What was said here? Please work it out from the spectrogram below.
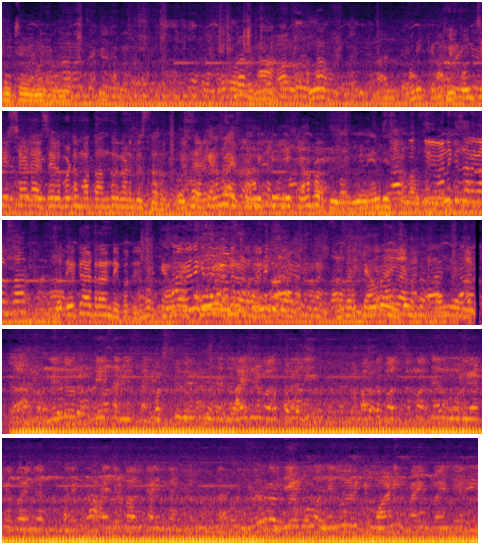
కొంచెం వెనక్కి కొంచెం ఇటు సైడ్ సైడ్ బట్టి మొత్తం అందరూ కనిపిస్తారు. ఈ సైడ్ కెమెరా ఇస్తాం మీకు మీకు కనపడుతుంది మేము ఏం తీసుకోవాలి? వెనక్కి జరగాలి సార్. కొద్దిగా ఇటు అటు రండి కొద్దిగా కెమెరా ఒకసారి కెమెరా ఇచ్చి ఒకసారి పని చేయండి. Nellore day service sir first Hyderabad sir అది కొత్త బస్సు మధ్యాహ్నం మూడు గంటలకు బయలుదేరుతుంది సార్ ఇక్కడ హైదరాబాద్కి ఐదు గంటలకు సార్ ఇదేమో నెల్లూరుకి మార్నింగ్ ఫైవ్ బయలుదేరి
